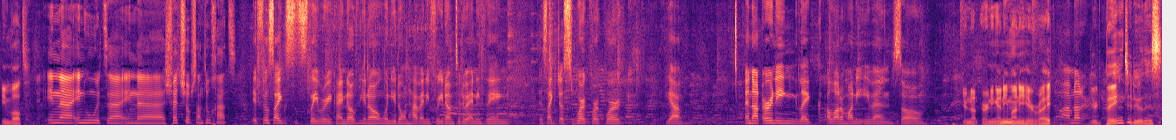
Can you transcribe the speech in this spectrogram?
In wat? In, uh, in hoe het uh, in de sweatshops aan toe gaat. It feels like slavery kind of, you know, when you don't have any freedom to do anything. It's like just work, work, work. Yeah. And not earning like a lot of money even, so... You're not earning any money here, right? No, I'm not. You're paying to do this.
